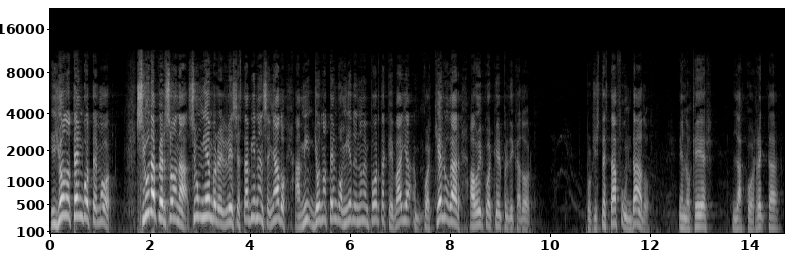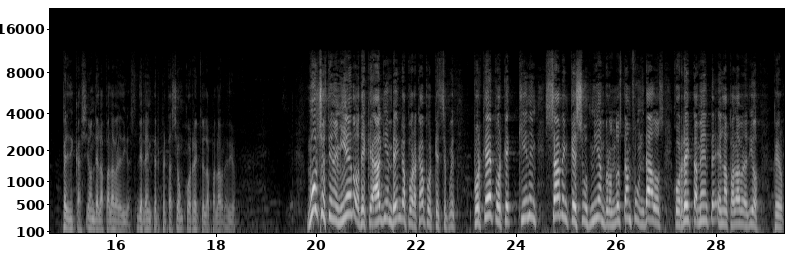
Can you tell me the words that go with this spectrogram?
Y yo no tengo temor. Si una persona, si un miembro de la iglesia está bien enseñado, a mí yo no tengo miedo y no me importa que vaya a cualquier lugar a oír cualquier predicador. Porque usted está fundado en lo que es la correcta predicación de la palabra de Dios, de la interpretación correcta de la palabra de Dios. Muchos tienen miedo de que alguien venga por acá porque se puede. ¿Por qué? Porque saben que sus miembros no están fundados correctamente en la palabra de Dios. Pero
